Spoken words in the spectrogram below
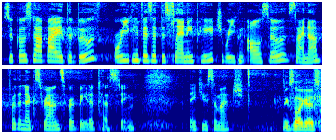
So go stop by at the booth, or you can visit this landing page where you can also sign up for the next rounds of our beta testing. Thank you so much. Thanks a lot, guys.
